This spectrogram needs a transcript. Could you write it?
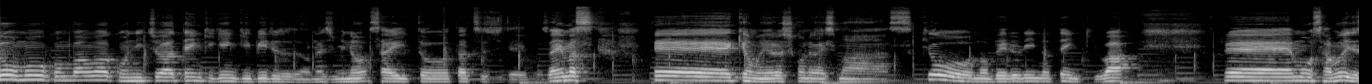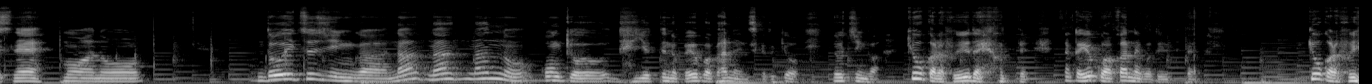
どうも、こんばんは、こんにちは。天気元気ビルドでおなじみの斉藤達治でございます、えー、今日もよろしくお願いします。今日のベルリンの天気は、えー、もう寒いですね。もうあの、ドイツ人がな、な、何の根拠で言ってるのかよくわかんないんですけど、今日、ドイツ人が、今日から冬だよって、なんかよくわかんないこと言ってて、今日から冬、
